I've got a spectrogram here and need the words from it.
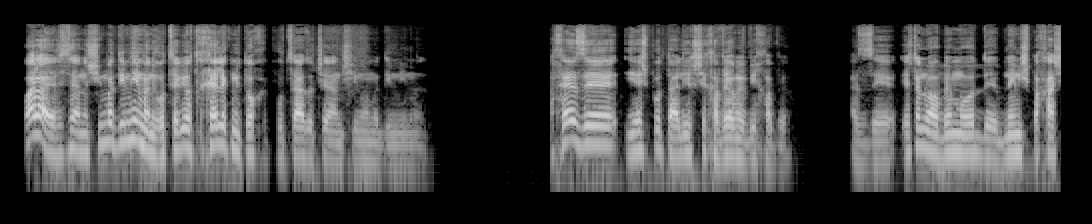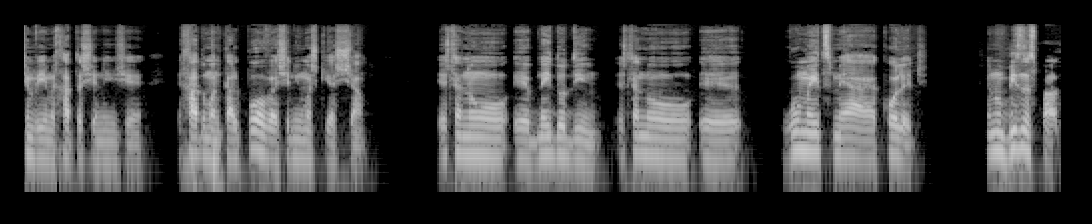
וואלה, איזה אנשים מדהימים, אני רוצה להיות חלק מתוך הקבוצה הזאת של האנשים המדהימים האלה. אחרי זה יש פה תהליך שחבר מביא חבר. אז uh, יש לנו הרבה מאוד uh, בני משפחה שמביאים אחד את השני, שאחד הוא מנכ"ל פה והשני הוא משקיע שם. יש לנו uh, בני דודים, יש לנו uh, מהקולג', יש לנו ביזנס פארט.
